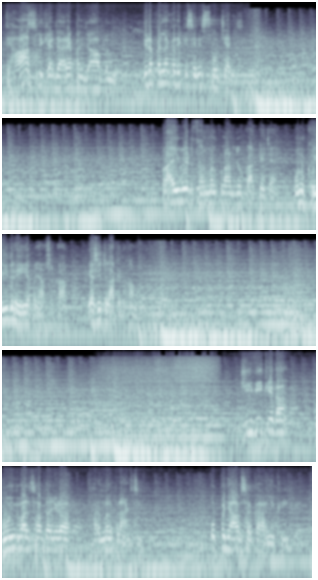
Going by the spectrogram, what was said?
ਇਤਿਹਾਸ ਲਿਖਿਆ ਜਾ ਰਿਹਾ ਪੰਜਾਬ ਵੱਲੋਂ, ਜਿਹੜਾ ਪਹਿਲਾਂ ਕਦੇ ਕਿਸੇ ਨੇ ਸੋਚਿਆ ਨਹੀਂ ਸੀ। ਪ੍ਰਾਈਵੇਟ ਥਰਮਲ ਪਲਾਂਟ ਜੋ ਘਾਟੇ 'ਚ ਹੈ, ਉਹਨੂੰ ਖਰੀਦ ਰਹੀ ਹੈ ਪੰਜਾਬ ਸਰਕਾਰ, ਇਹ ਅਸੀਂ ਚਲਾ ਕੇ ਦਿਖਾਵਾਂਗੇ। ਜੀਵੀਕੇ ਦਾ, ਗੋਇੰਦਵਾਲ ਸਾਹਿਬ ਦਾ ਜਿਹੜਾ ਥਰਮਲ ਪਲਾਂਟ ਸੀ, ਉਹ ਪੰਜਾਬ ਸਰਕਾਰ ਨੇ ਖਰੀਦ ਲਿਆ।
